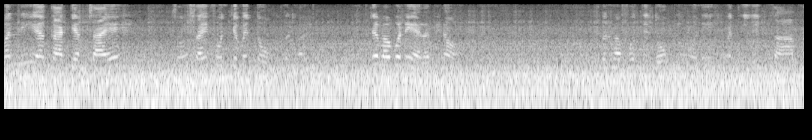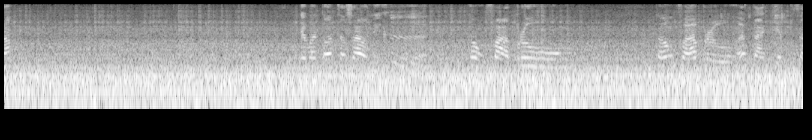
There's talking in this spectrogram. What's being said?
วันนี้อากาศแจ่มใส สงสัยฝนจะไม่ตกเพิ่นว่า แต่ว่าวันนี้ล่ะพี่น้องเป็นว่าฝนจะตกอยู่วันนี้วันที่ยี่สิบสามเนาะแต่ว่าตอนเช้าๆนี่คือท้องฟ้าโปร่งท้องฟ้าโปร่งอากาศเจ็บใส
